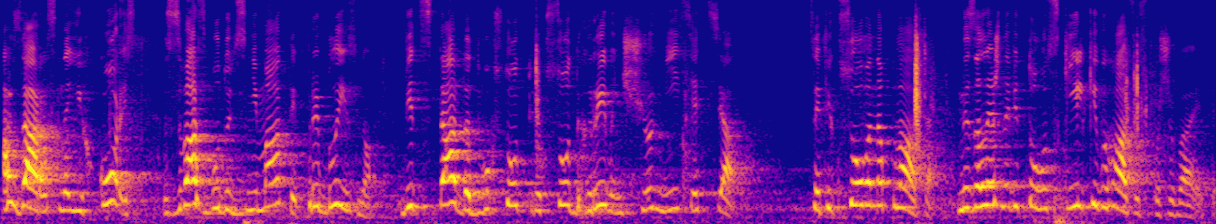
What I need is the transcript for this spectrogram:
А зараз на їх користь з вас будуть знімати приблизно від 100 до 200-300 гривень щомісяця. Це фіксована плата, незалежно від того, скільки ви газу споживаєте,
